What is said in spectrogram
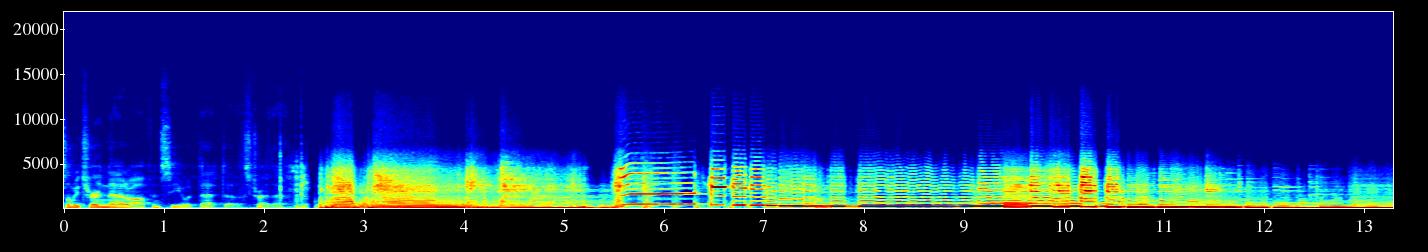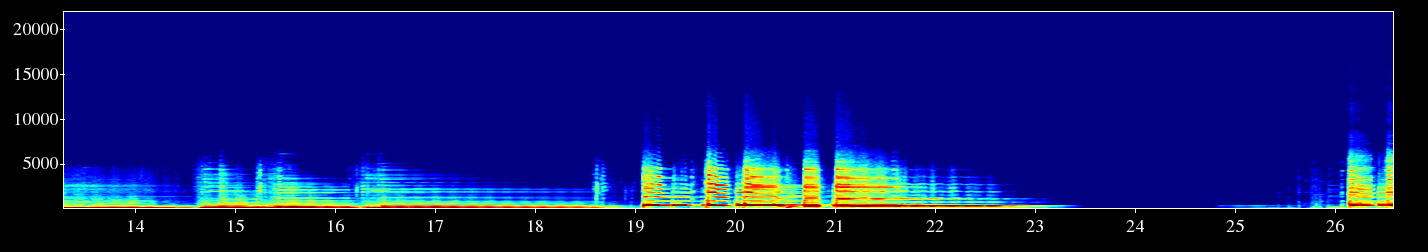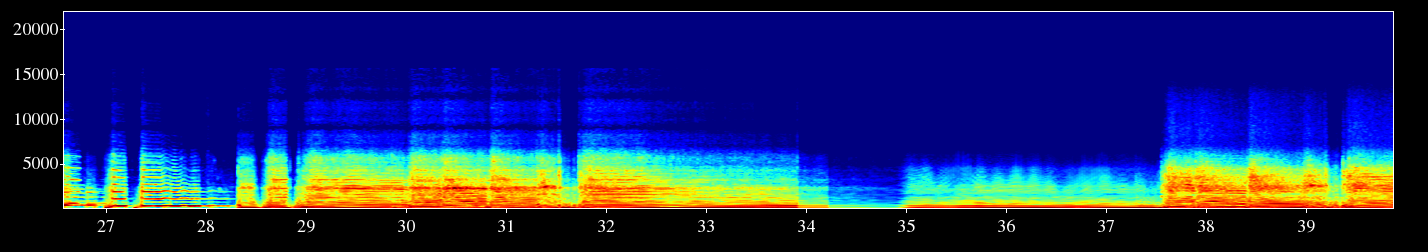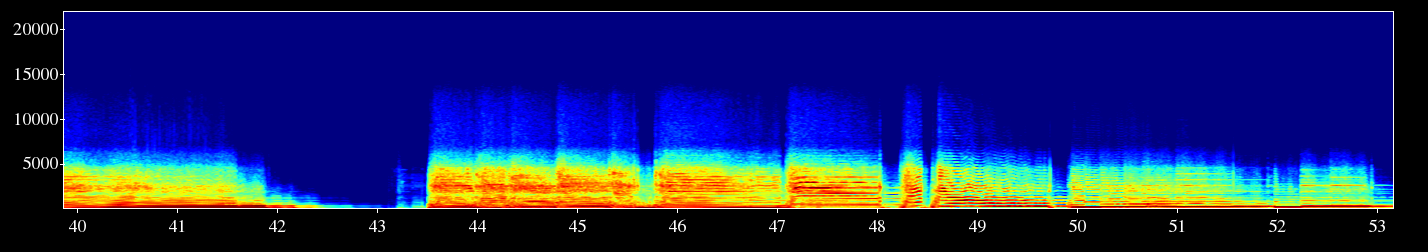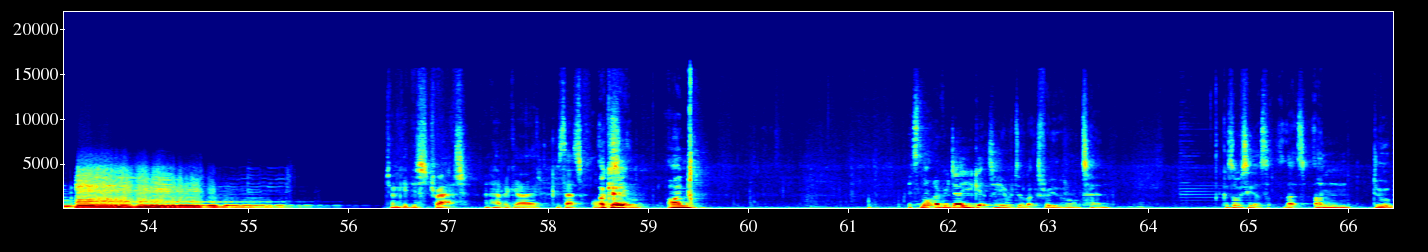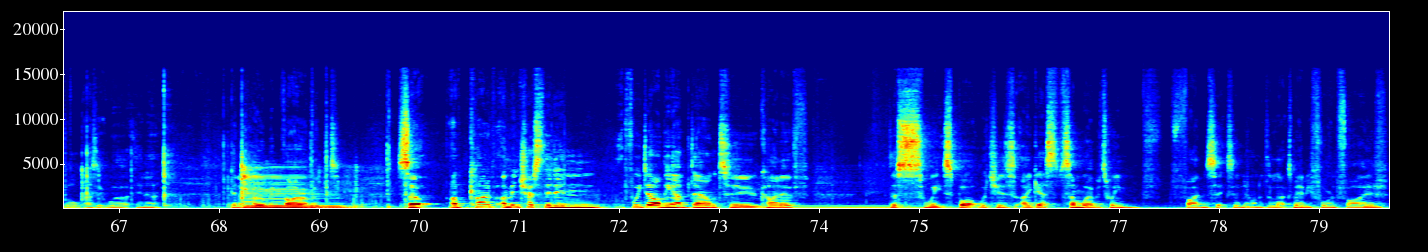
So let me turn that off and see what that does. Let's try that. Strat and have a go? Because that's awesome. Okay, I'm. It's not every day you get to hear a deluxe reverb on ten, because obviously that's that's undoable, as it were, in a in a home environment. So I'm kind of I'm interested in if we dial the amp down to kind of the sweet spot, which is I guess somewhere between five and six in on a deluxe, maybe four and five,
